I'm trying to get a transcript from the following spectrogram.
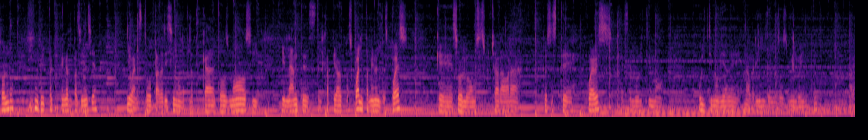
solo, para que tengan paciencia y bueno, estuvo padrísimo la platicada de todos modos y, el antes del Happy Hour Pascual y también el después, que eso lo vamos a escuchar ahora pues este jueves, que es el último, último día de abril del 2020. Para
